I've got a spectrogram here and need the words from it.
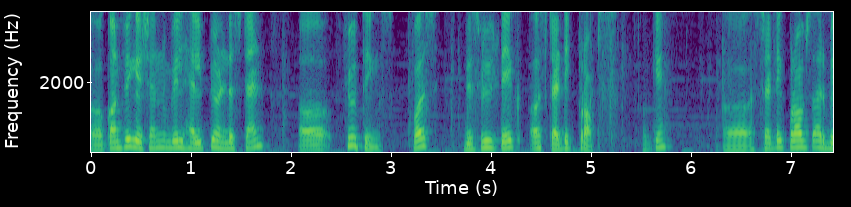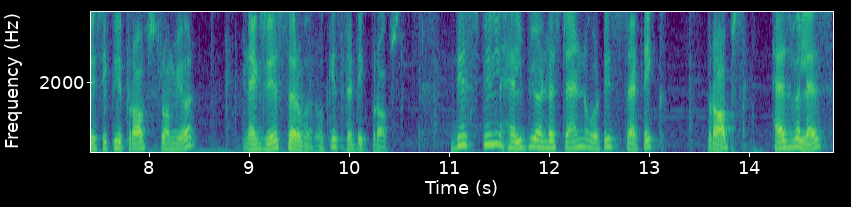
uh, configuration will help you understand a uh, few things. First this will take a static props okay uh, static props are basically props from your Next.js server. Okay, static props. This will help you understand what is static props as well as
